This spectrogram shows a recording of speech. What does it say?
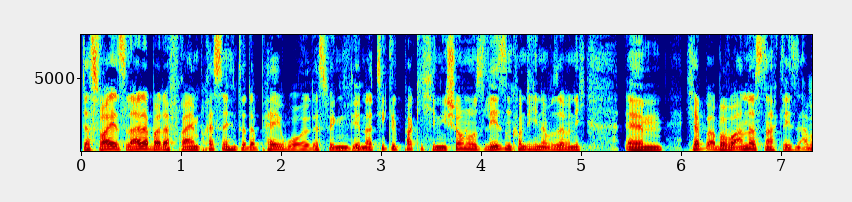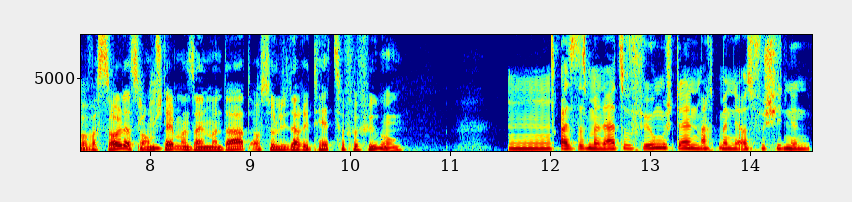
Das war jetzt leider bei der freien Presse hinter der Paywall, deswegen den Artikel packe ich in die Shownotes, lesen konnte ich ihn aber selber nicht. Ähm, ich habe aber woanders nachgelesen. Aber was soll das? Warum stellt man sein Mandat aus Solidarität zur Verfügung? Also das Mandat zur Verfügung stellen, macht man ja aus verschiedenen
